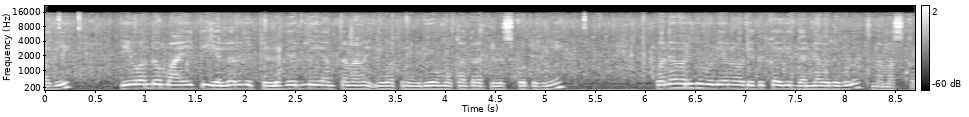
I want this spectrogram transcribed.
ಆಗಿ ಈ ಒಂದು ಮಾಹಿತಿ ಎಲ್ಲರಿಗೂ ತಿಳಿದಿರಲಿ ಅಂತ ನಾನು ಇವತ್ತಿನ ವಿಡಿಯೋ ಮುಖಾಂತರ ತಿಳಿಸ್ಕೊಟ್ಟಿದ್ದೀನಿ. ಕೊನೆವರೆಗೂ ವಿಡಿಯೋ ನೋಡಿದ್ದಕ್ಕಾಗಿ ಧನ್ಯವಾದಗಳು. ನಮಸ್ಕಾರ.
